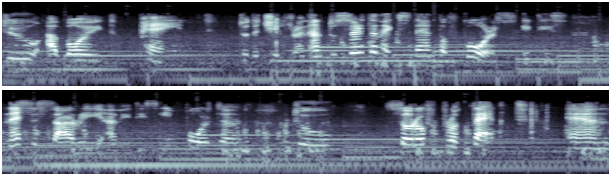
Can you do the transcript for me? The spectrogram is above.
to avoid pain to the children. And to certain extent, of course, it is necessary and it is important to sort of protect and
